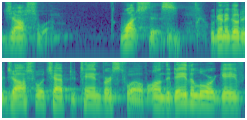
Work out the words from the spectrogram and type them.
Joshua. Watch this. We're going to go to Joshua chapter 10, verse 12. On the day the Lord gave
